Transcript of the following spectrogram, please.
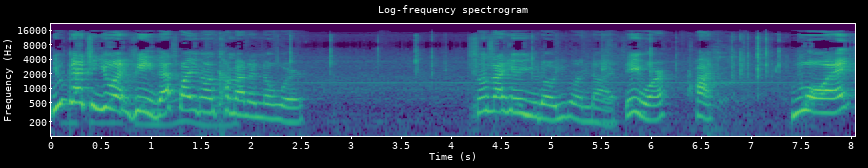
You got your UAV. That's why you're gonna come out of nowhere. As soon as I hear you, though, you're gonna die. There you are. Hi. What?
